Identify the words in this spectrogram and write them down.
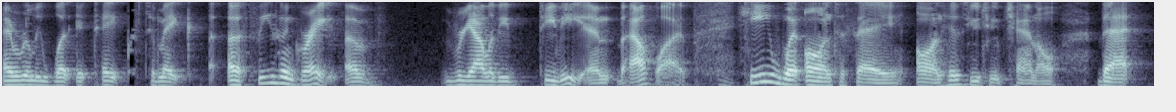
and really what it takes to make a season great of reality TV and the Housewives. He went on to say on his YouTube channel that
